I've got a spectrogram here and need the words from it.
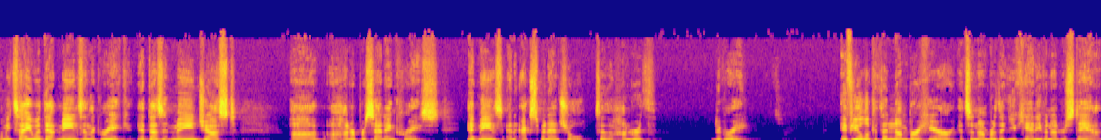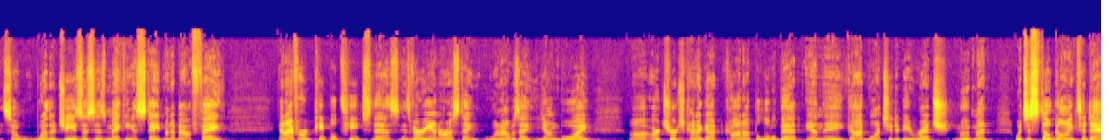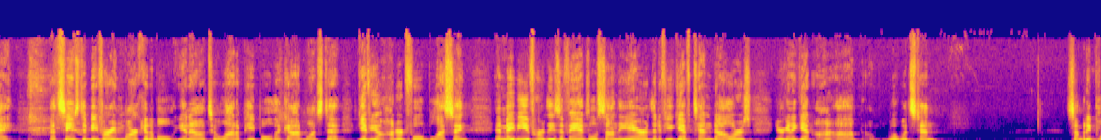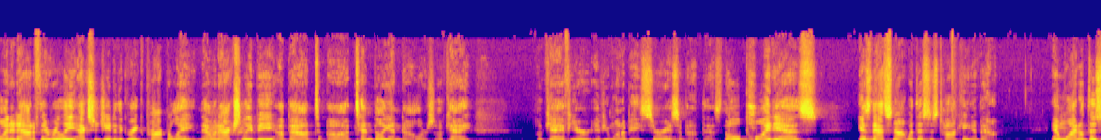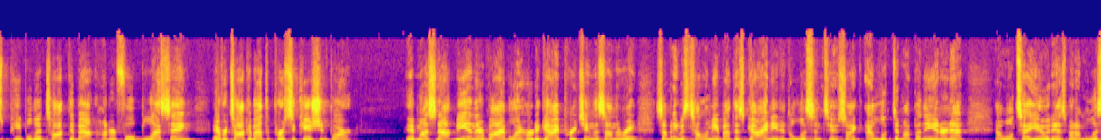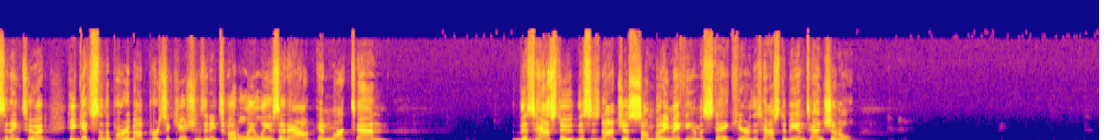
Let me tell you what that means in the Greek. It doesn't mean just uh, a 100% increase. It means an exponential to the hundredth degree. If you look at the number here, it's a number that you can't even understand. So, whether Jesus is making a statement about faith, and I've heard people teach this, it's very interesting. When I was a young boy, uh, our church kind of got caught up a little bit in the God wants you to be rich movement, which is still going today. That seems to be very marketable, you know, to a lot of people that God wants to give you a hundredfold blessing. And maybe you've heard these evangelists on the air that if you give $10, you're going to get, uh, what's 10? Somebody pointed out if they really exegeted the Greek properly, that would actually be about uh, $10 billion, okay? okay, if, you're, if you want to be serious about this. The whole point is, is that's not what this is talking about. And why don't those people that talked about hundredfold blessing ever talk about the persecution part? It must not be in their Bible. I heard a guy preaching this on the radio. Somebody was telling me about this guy I needed to listen to. So I, I, looked him up on the internet. I won't tell you who it is, but I'm listening to it. He gets to the part about persecutions and he totally leaves it out in Mark 10 this has to this is not just somebody making a mistake here this has to be intentional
